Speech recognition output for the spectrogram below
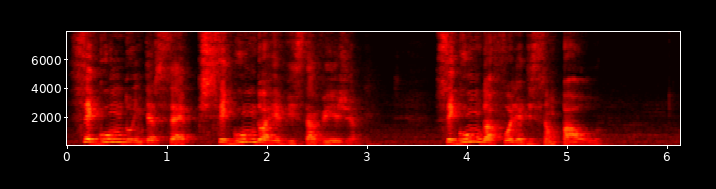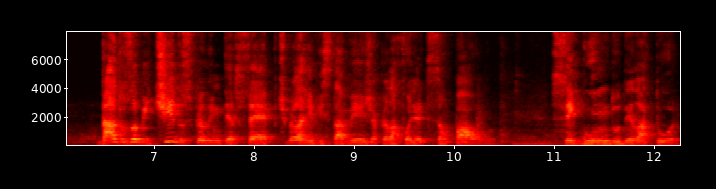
Segundo o Intercept, segundo a revista Veja, segundo a Folha de São Paulo, dados obtidos pelo Intercept, pela revista Veja, pela Folha de São Paulo, segundo o delator,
